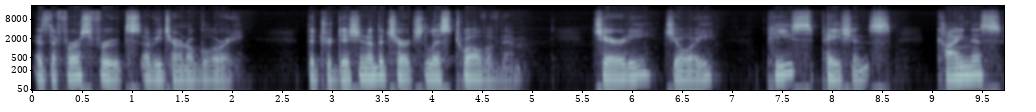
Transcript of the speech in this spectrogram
as the first fruits of eternal glory. The tradition of the church lists 12 of them charity, joy, peace, patience, kindness,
